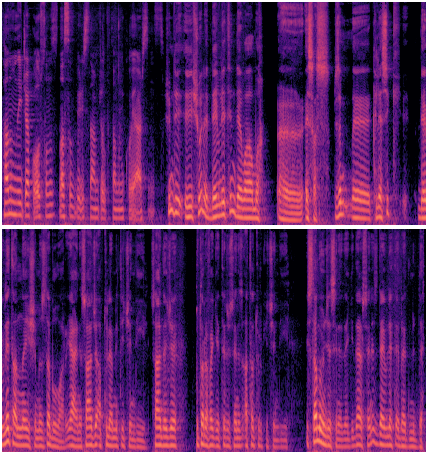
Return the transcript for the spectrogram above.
tanımlayacak olsanız nasıl bir İslamcılık tanımı koyarsınız? Şimdi e, şöyle devletin devamı e, esas. Bizim e, klasik devlet anlayışımızda bu var. Yani sadece Abdülhamit için değil. Sadece bu tarafa getirirseniz Atatürk için değil. İslam öncesine de giderseniz devlet ebed müddet.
